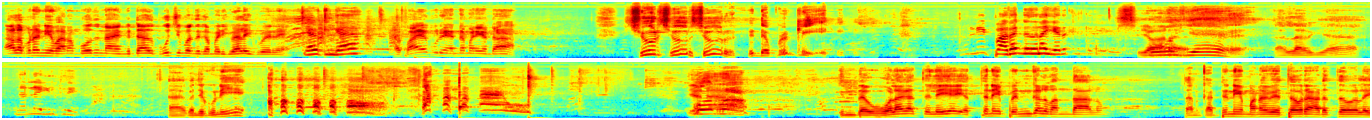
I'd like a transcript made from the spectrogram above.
நாளை பண்ண நீ வரும்போது நான் என்கிட்ட பூச்சி மருந்து கம்பெனிக்கு வேலைக்கு போயிடுறேன். பயப்படுவேன் என்ன மணிக்கண்டா ஷூர் ஷூர் ஷூர் டெஃபினெட்லி புள்ளி பதங்குதுன்னா எதுக்கு ஏ நல்லா இருக்கியா? நல்லா இருக்கிறேன். ஆ, கொஞ்சம் குனி. போறா. இந்த உலகத்திலேயே எத்தனை பெண்கள் வந்தாலும் தன் கட்டினை மனைவியை தவிர அடுத்தவங்களை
